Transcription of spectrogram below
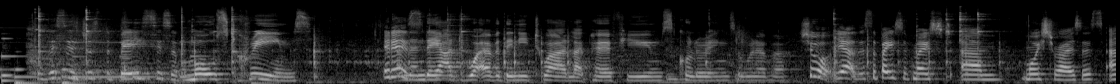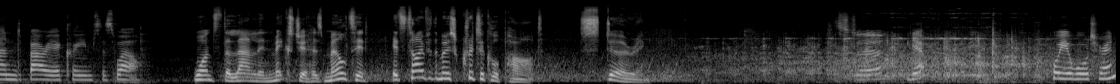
So This is just the basis of most creams. It is. And then they add whatever they need to add, like perfumes, colourings, or whatever. Sure, yeah, that's the base of most um, moisturisers and barrier creams as well. Once the lanolin mixture has melted, it's time for the most critical part, stirring. Stir. Yep. Pour your water in.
